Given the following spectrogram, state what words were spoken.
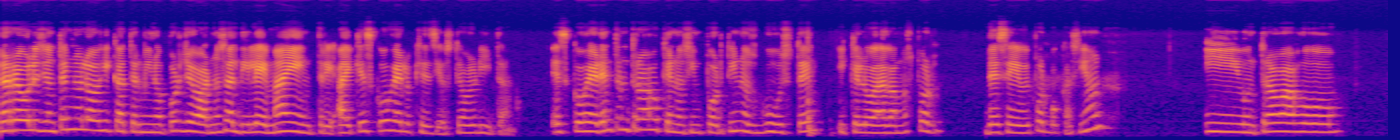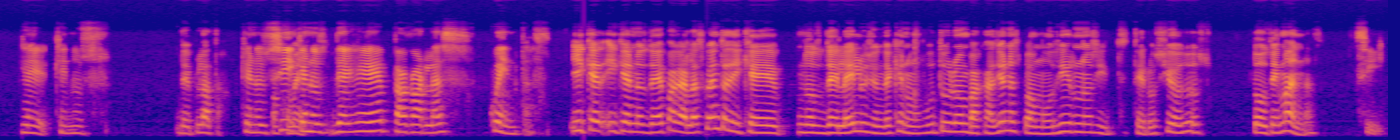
La revolución tecnológica terminó por llevarnos al dilema entre, hay que escoger lo que decía usted ahorita, escoger entre un trabajo que nos importe y nos guste y que lo hagamos por deseo y por vocación, y un trabajo que, que nos De plata. que nos, sí, comer. que nos deje pagar las cuentas. Y que, y que nos debe pagar las cuentas y que nos dé la ilusión de que en un futuro, en vacaciones, podamos irnos y estar ociosos dos semanas. Sí.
